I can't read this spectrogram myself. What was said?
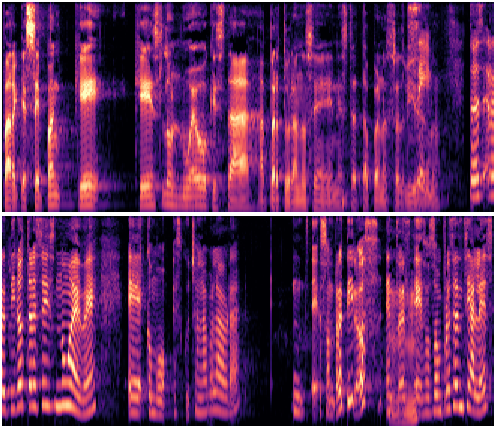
Para que sepan qué, qué es lo nuevo que está aperturándose en esta etapa de nuestras vidas, sí. Entonces, Retiro 369, eh, como escuchan la palabra, eh, son retiros, entonces esos son presenciales,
